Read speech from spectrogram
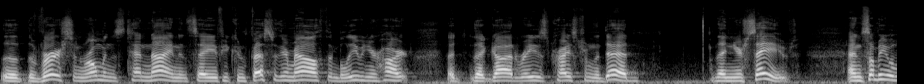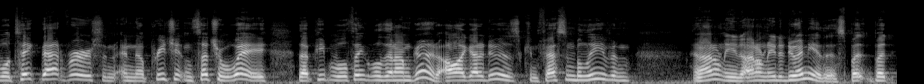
the, the verse in romans 10 9 and say if you confess with your mouth and believe in your heart that, that god raised christ from the dead then you're saved. And some people will take that verse and, and they'll preach it in such a way that people will think well then i'm good. All i got to do is confess and believe and and I don't need I don't need to do any of this. But but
